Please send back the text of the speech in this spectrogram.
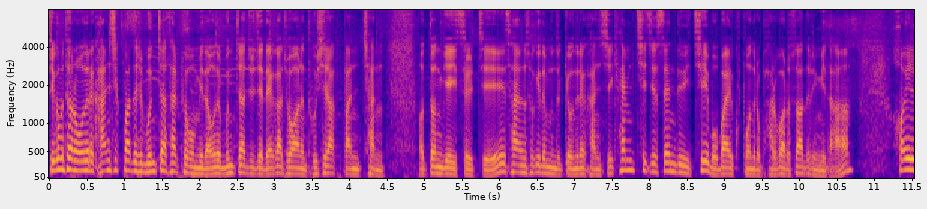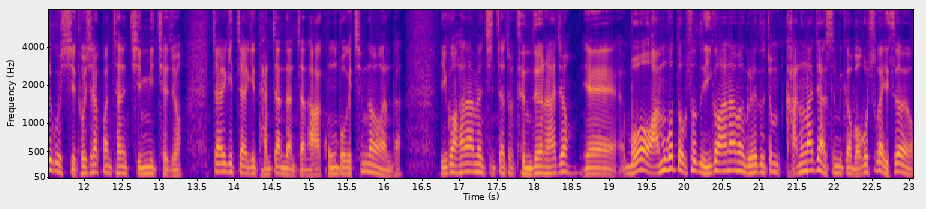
지금부터는 오늘의 간식 받으실 문자 살펴봅니다. 오늘 문자 주제 내가 좋아하는 도시락 반찬 어떤 게 있을지 사연 소개된 분들께 오늘의 간식 햄치즈 샌드위치 모바일 쿠폰으로 바로바로 쏴드립니다. 허일구 씨 도시락 반찬은 진미채죠. 짤깃짤깃 단짠단짠 아 공복에 침 넘어간다. 이거 하나면 진짜 좀 든든하죠. 예, 뭐 아무것도 없어도 이거 하나면 그래도 좀 가능하지 않습니까? 먹을 수가 있어요.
